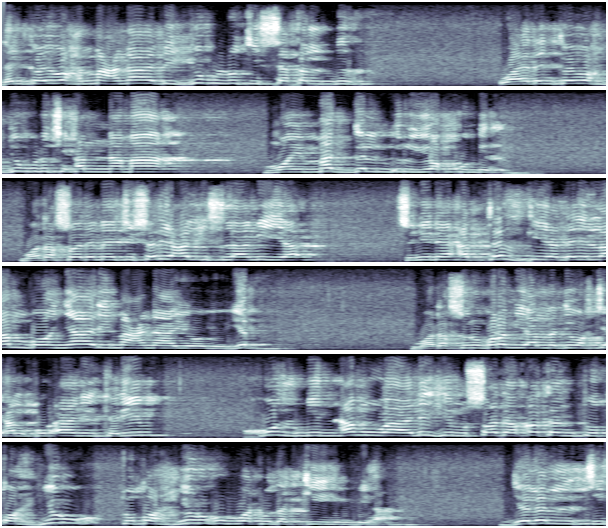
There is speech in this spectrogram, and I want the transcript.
dañ koy wax maanaa bi jublu ci setal mbir waaye dañ koy wax jublu ci annama mooy màggal mbir yokku mbir moo tax soo demee ci sharia al islamiya suñu ne at tazkiya day lamboo ñaari maanaa yooyu yépp moo tax sunu borom yàlla di wax ci alquran alkarim xud min amwalihim sadaqatan tutahhiru tutahhiruhum wa tudakkihim biha jëlal ci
